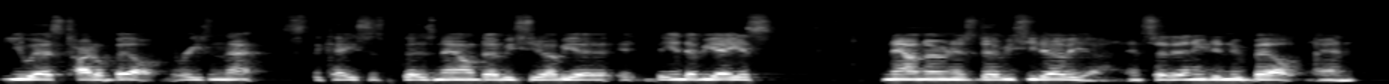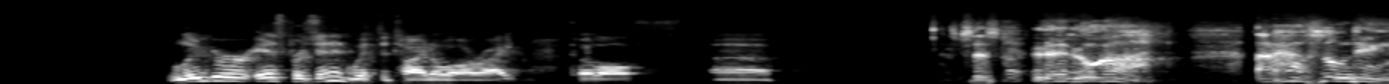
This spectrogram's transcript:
U.S. title belt. The reason that's the case is because now WCW, it, the NWA is now known as WCW, and so they need a new belt. And Luger is presented with the title, all right. Koloff uh, says, Luger, I have something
